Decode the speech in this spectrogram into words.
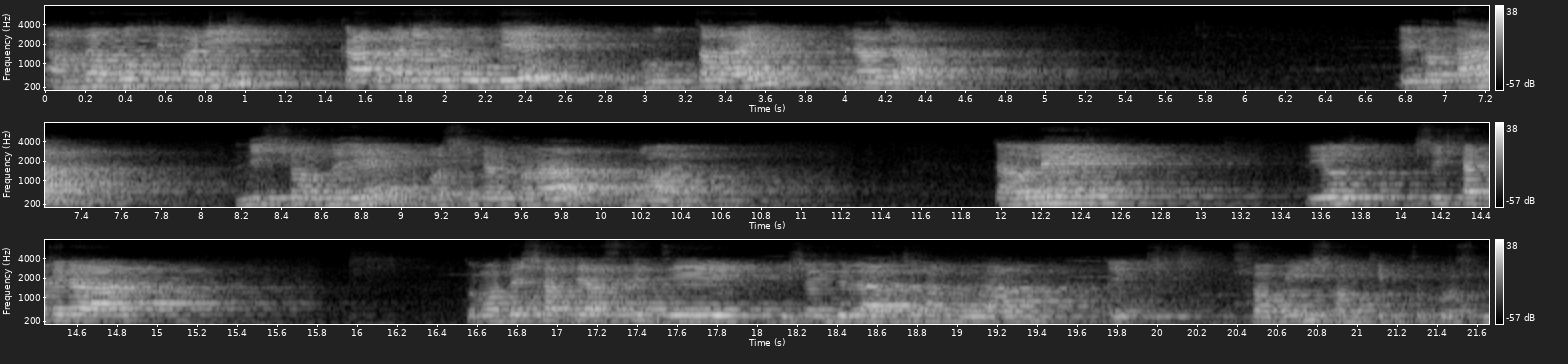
আমরা বলতে পারি, কারবারি জগতে ভোক্তারাই রাজা। একথা নিঃসন্দেহে অস্বীকার করার নয়। তাহলে প্রিয় শিক্ষার্থীরা তোমাদের সাথে আজকে যে বিষয়গুলো আলোচনা করলাম সবই সংক্ষিপ্ত প্রশ্ন।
